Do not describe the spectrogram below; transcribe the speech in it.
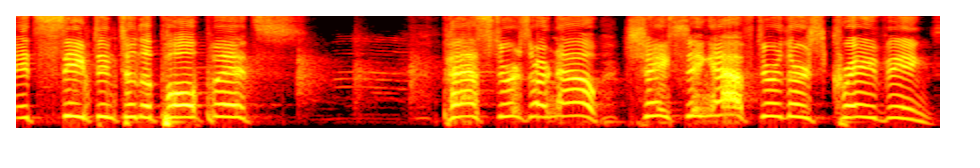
It's seeped into the pulpits. Pastors are now chasing after their cravings.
